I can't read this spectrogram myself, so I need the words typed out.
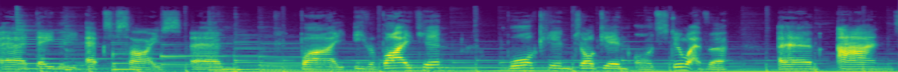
uh, daily exercise um, by either biking, walking, jogging, or just doing whatever. Um, and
